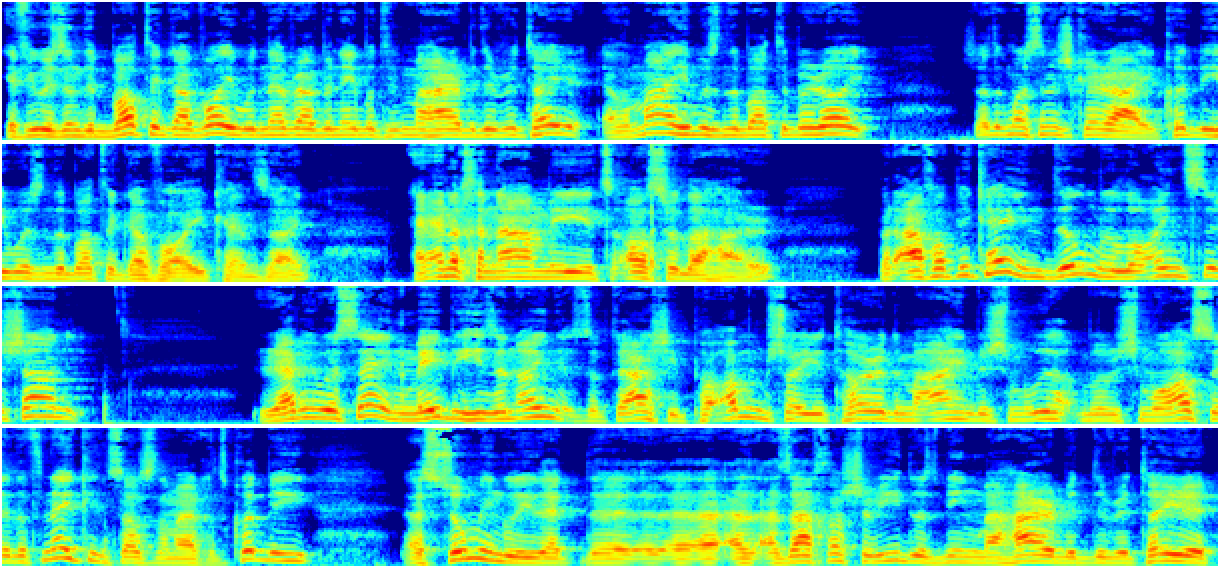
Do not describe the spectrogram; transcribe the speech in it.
If he was in the Bata Gavoy, he would never have been able to be mahar Torah. Elamai, he was in the Bata Beroi. So the Gemara. It could be he was in the Bata Gavoy, sein. And Enochanami, it's also Lahar. But Afa Pikein, Dilmu Lo'oin Seshani. Rabbi was saying maybe he's an Einis. Dr. Ashi, Pa'amim Shah Yitor the Ma'ayim B'Shmu'aseh Lefnekin Saslam Echitz. Could be, assumingly, that the uh, Hashavid was being Mahar B'Divrei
